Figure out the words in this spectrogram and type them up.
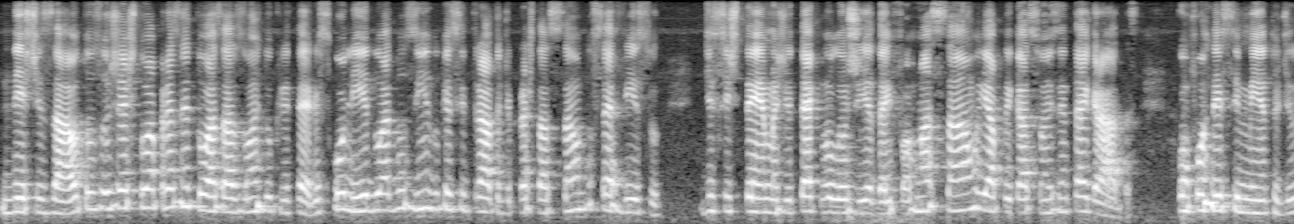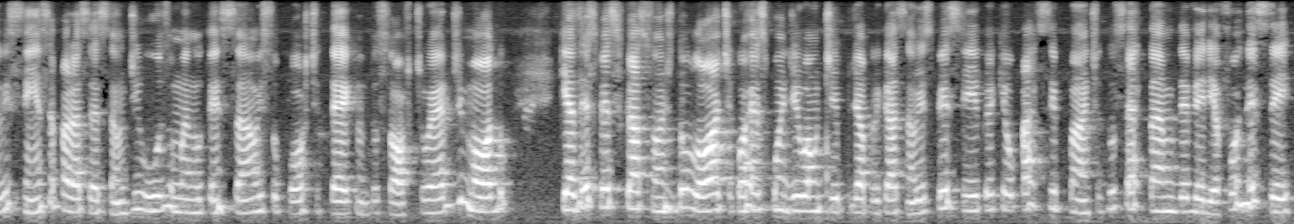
nestes autos, o gestor apresentou as razões do critério escolhido, aduzindo que se trata de prestação do serviço de sistemas de tecnologia da informação e aplicações integradas, com fornecimento de licença para a sessão de uso, manutenção e suporte técnico do software, de modo que as especificações do lote correspondiam a um tipo de aplicação específica que o participante do certame deveria fornecer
